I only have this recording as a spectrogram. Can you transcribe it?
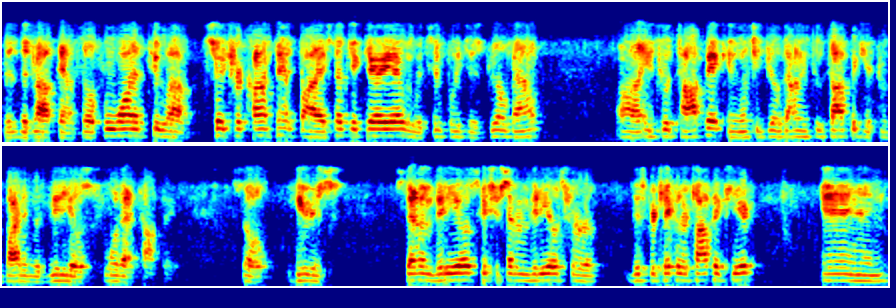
the, the drop down. So if we wanted to search for content by subject area, we would simply just drill down into a topic, and once you drill down into a topic, you're provided with videos for that topic. So here's seven videos, six or seven videos for this particular topic here. And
